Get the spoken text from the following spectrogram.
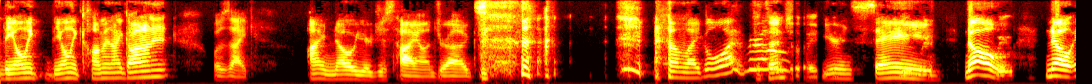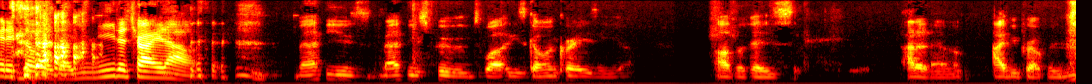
the only the only comment I got on it was like, "I know you're just high on drugs." I'm like, "What, bro? Potentially. You're insane." No, no, it is so good. You need to try it out. Matthews Matthews foods while he's going crazy off of his I don't know ibuprofen.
